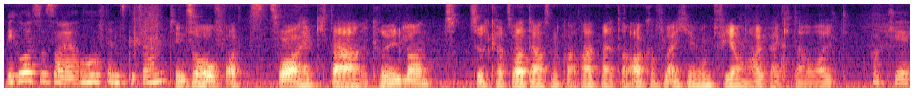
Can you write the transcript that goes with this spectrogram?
Wie groß ist euer Hof insgesamt? Unser Hof hat 2 Hektar Grünland, ca. 2000 Quadratmeter Ackerfläche und 4,5 Hektar Wald. Okay.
